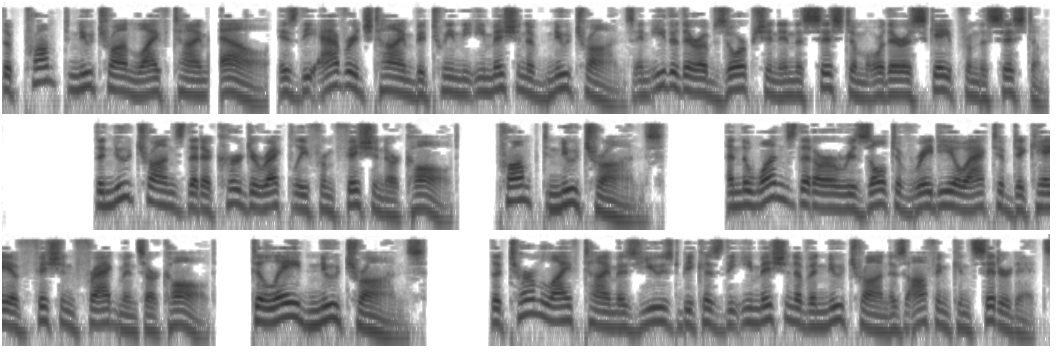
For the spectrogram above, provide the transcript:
The prompt neutron lifetime, L, is the average time between the emission of neutrons and either their absorption in the system or their escape from the system. The neutrons that occur directly from fission are called prompt neutrons and the ones that are a result of radioactive decay of fission fragments are called delayed neutrons. The term lifetime is used because the emission of a neutron is often considered its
